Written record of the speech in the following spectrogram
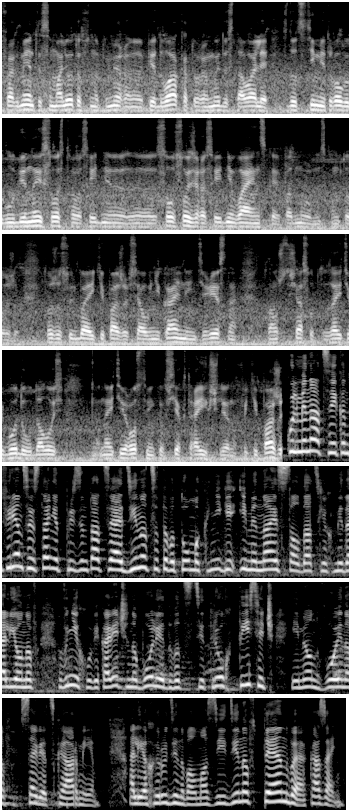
фрагменты самолетов, например, э, П-2, которые мы доставали с 20-метровой глубины с острова Средне, э, с озера Средневаинское под Мурманском тоже. Тоже судьба экипажа вся уникальная, интересна, потому что сейчас вот за эти годы удалось найти родственников всех троих членов экипажа. Кульминацией конференции станет презентация 11-го тома книги «Имена из солдатских медальонов». В них увековечено более 23 тысяч имен воинов советской армии. Алия Хайрудинова, Алмаз Зиединов, ТНВ, Казань.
